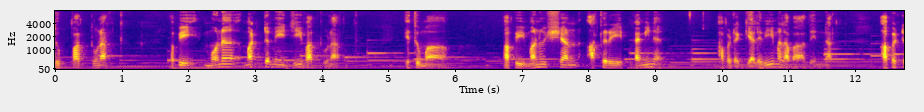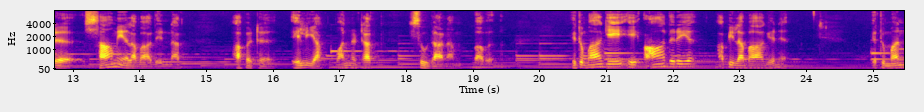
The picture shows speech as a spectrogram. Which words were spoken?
දුප්පත් වනත් අපි මොන මට්ට මේ ජීවත් වනත් එතුමා අපි මනුෂ්‍යන් අතරේ පැමිණ අපට ගැලවීම ලබා දෙන්නත් අපට සාමය ලබා දෙන්නත් අපට එලියක් වන්නටත් සූදානම් බව. එතුමාගේ ඒ ආදරය අපි ලබාගෙන එතුමන්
